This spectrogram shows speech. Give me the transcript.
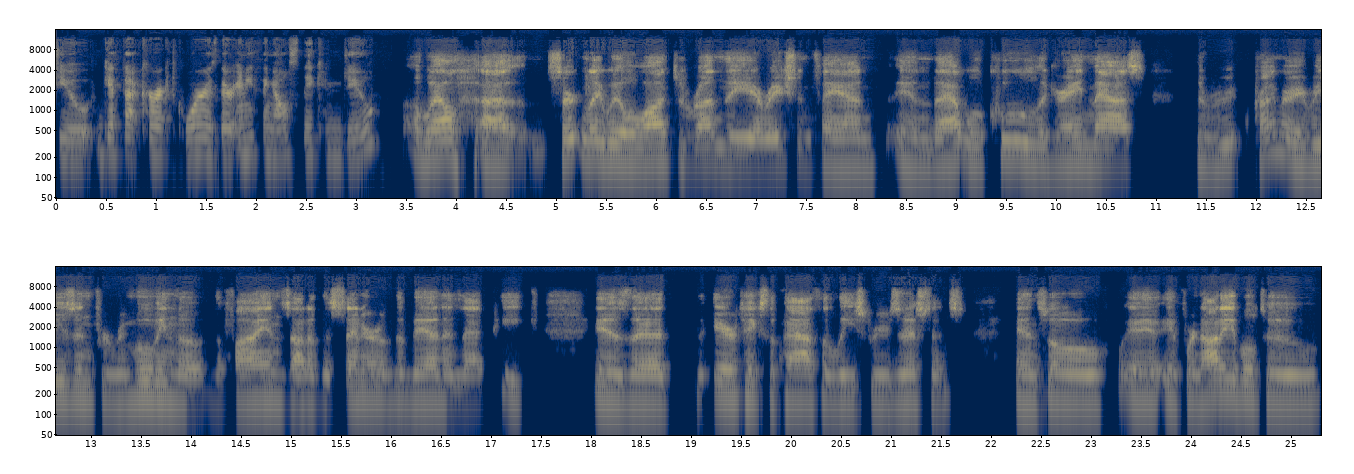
to get that correct core, is there anything else they can do? Well, uh, certainly we'll want to run the aeration fan, and that will cool the grain mass. The re- primary reason for removing the, the fines out of the center of the bin and that peak is that air takes the path of least resistance. And so, if we're not able to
